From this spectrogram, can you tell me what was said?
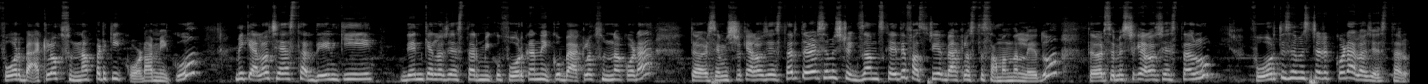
ఫోర్ బ్యాక్లాగ్స్ ఉన్నప్పటికీ కూడా మీకు మీకు ఎలా చేస్తారు. దేనికి? దేనికి ఎలా చేస్తారు? మీకు ఫోర్ కన్నా ఎక్కువ బ్యాక్లాగ్స్ ఉన్నా కూడా థర్డ్ సెమిస్టర్కి ఎలా చేస్తారు. థర్డ్ సెమిస్టర్ ఎగ్జామ్స్కి అయితే ఫస్ట్ ఇయర్ బ్యాక్లాగ్స్తో సంబంధం లేదు. థర్డ్ సెమిస్టర్కి ఎలా చేస్తారు. ఫోర్త్ సెమిస్టర్కి కూడా ఎలా చేస్తారు.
